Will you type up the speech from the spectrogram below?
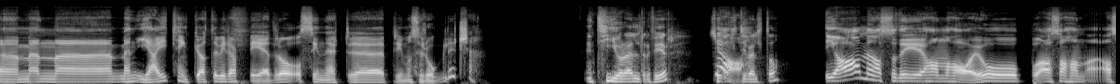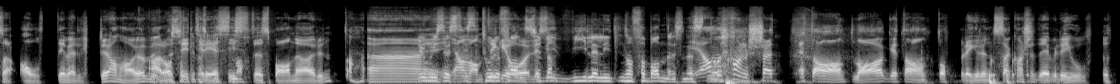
Eh, Men, eh, men jeg tenker jo at det ville vært bedre å, å signere Primus Primoz Roglic. En ti år eldre fyr som Ja. alltid velter? Ja, men altså, de, han har jo altså, han, altså, alltid velter. Han har jo vunnet de tre spissen, siste Spania rundt, da. Eh, Jo, men hvis det han vant ikke i år, France, så liksom. vi hviler litt sånn forbannelse nesten. Ja, men kanskje et, et annet lag, et annet opplegg rundt seg, kanskje det ville hjulpet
